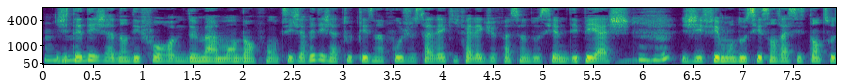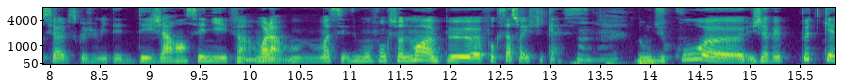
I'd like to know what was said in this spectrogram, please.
Mhm. J'étais déjà dans des forums de mamans, d'enfants. Sais, j'avais déjà toutes les infos. Je savais qu'il fallait que je fasse un dossier MDPH. Mhm. J'ai fait mon dossier sans assistante sociale parce que je m'étais déjà renseignée. Enfin, Mhm. voilà. Moi, c'est mon fonctionnement un peu, euh, faut que ça soit efficace. Donc, du coup, euh, j'avais peu de questions.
